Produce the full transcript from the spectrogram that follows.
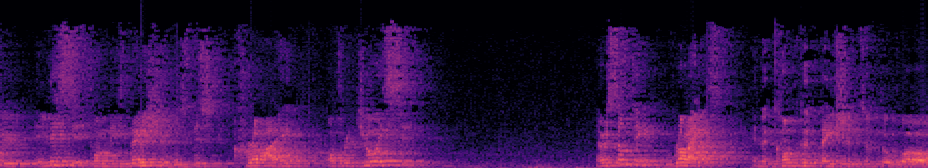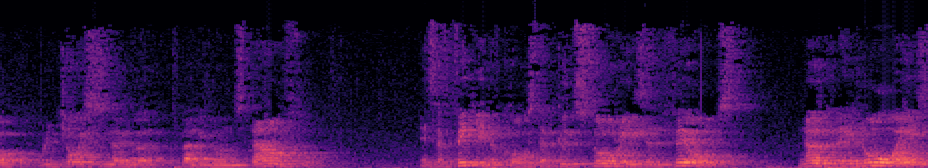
to elicit from these nations this cry of rejoicing. There is something right in the conquered nations of the world rejoicing over Babylon's downfall. It's a feeling, of course, that good stories and films know that they can always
